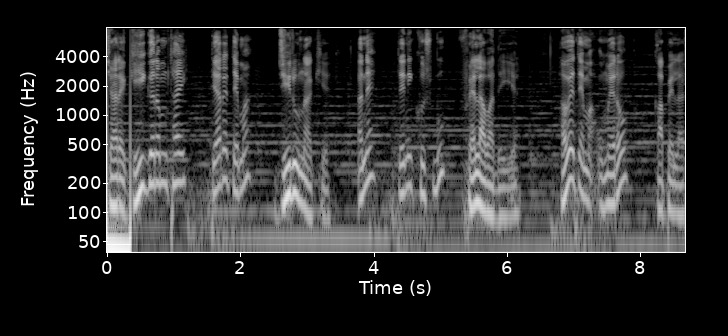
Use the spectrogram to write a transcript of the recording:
જ્યારે ઘી ગરમ થાય, ત્યારે તેમાં જીરું નાખીએ અને તેની ખુશ્બુ ફેલાવા દઈએ. હવે તેમાં ઉમેરો કાપેલા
